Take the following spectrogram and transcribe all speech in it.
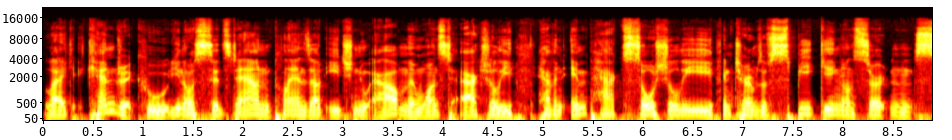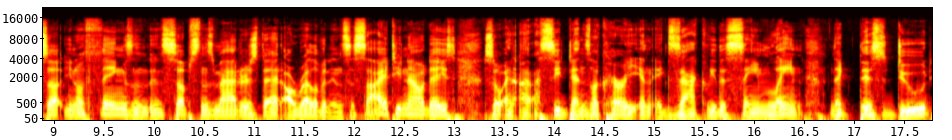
like Kendrick who you know sits down and plans out each new album and wants to actually have an impact socially in terms of speaking on certain you know things and, and substance matters that are relevant in society nowadays. So, and I, I see Denzel Curry in exactly the same lane. Like this dude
